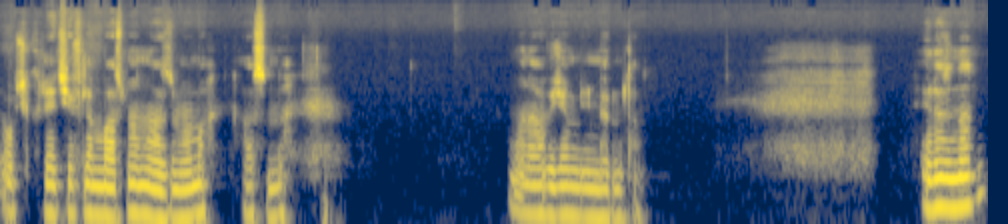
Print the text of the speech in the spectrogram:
Okçu falan basmam lazım ama aslında. Ama ne yapacağım bilmiyorum tam. En azından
